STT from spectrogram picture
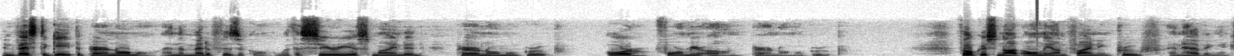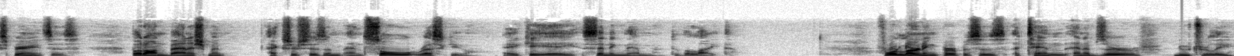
Investigate the paranormal and the metaphysical with a serious minded paranormal group, or form your own paranormal group. Focus not only on finding proof and having experiences, but on banishment, exorcism, and soul rescue, aka sending them to the light. For learning purposes, attend and observe, neutrally,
